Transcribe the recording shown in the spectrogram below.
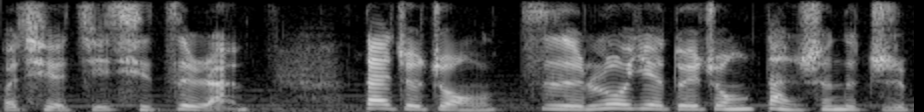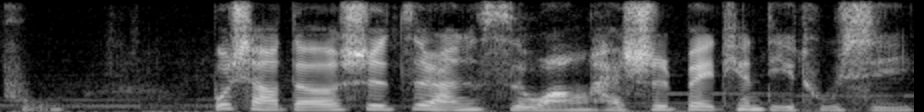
而且极其自然，带着种自落叶堆中诞生的质朴。不晓得是自然死亡，还是被天敌突袭，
